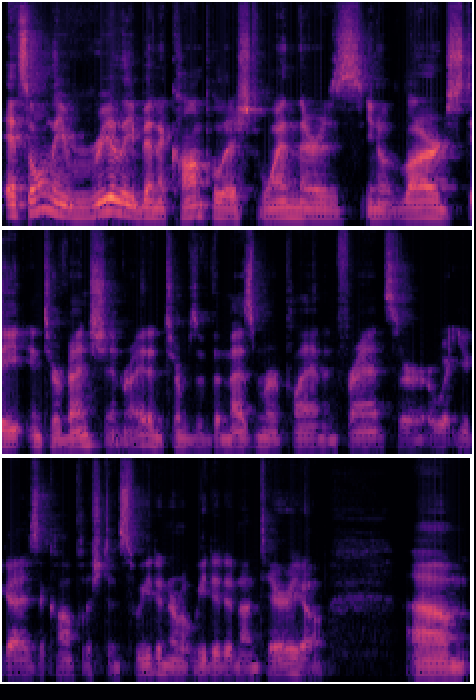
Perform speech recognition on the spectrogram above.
it's only really been accomplished when there's you know large state intervention right in terms of the Messmer plan in france or, or what you guys accomplished in sweden or what we did in ontario um,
